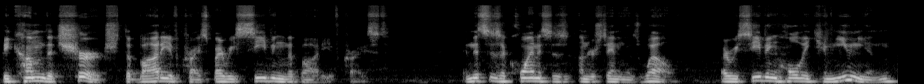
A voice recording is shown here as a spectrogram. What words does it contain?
become the church, the body of Christ, by receiving the body of Christ. And this is Aquinas' understanding as well. By receiving Holy Communion,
